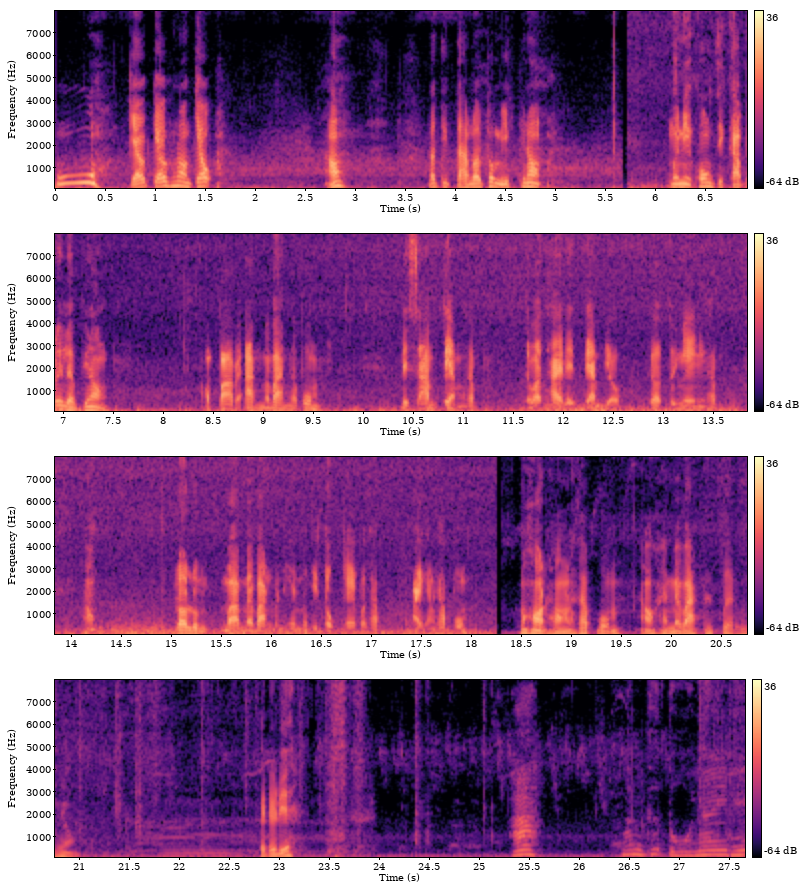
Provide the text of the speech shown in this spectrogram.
อู้แก้วแก้วพี่น้องแก้วเอาเราติดตามเราชมอีกพี่น้องมือนี้คงสิกลับเลยแหละพี่น้อง เอาปลาไปอ่างแม่บ้านครับผม ได้สามแต้มครับ แต่ว่าทายได้แต้มเดียวแต่ว่าตัวใหญ่นี่ครับ เอาเราลุ้นว่าแม่บ้านมันเห็นมันติตกใจปะครับ ไปกันครับผม มาหอดห้องแล้วครับ ผม เอาให้แม่บ้านมันเปิดพี่น้องไปเดี๋ยวดิฮะมันคือตัวใหญ่แท้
